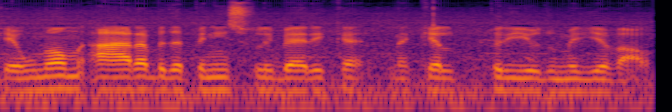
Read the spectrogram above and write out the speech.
que é o nome árabe da Península Ibérica naquele período medieval.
